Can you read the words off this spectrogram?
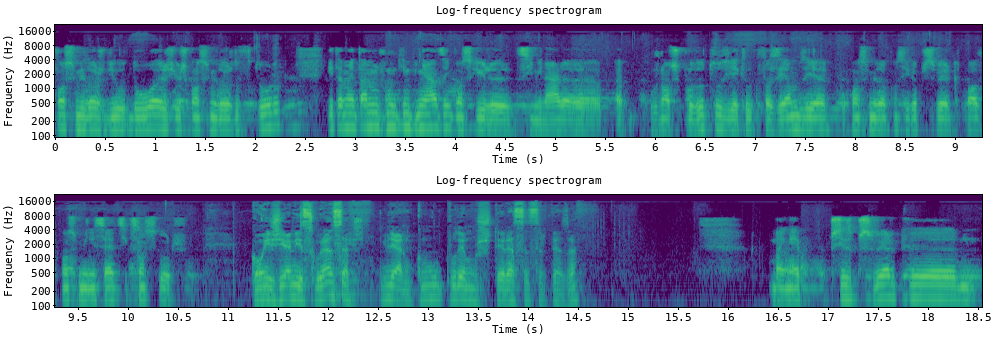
consumidores do hoje e os consumidores do futuro e também estamos muito empenhados em conseguir eh, disseminar a, eh, a, os nossos produtos e aquilo que fazemos e a, que o consumidor consiga perceber que pode consumir insetos e que são seguros. Com higiene e segurança, Guilherme, como podemos ter essa certeza? Bem, é preciso perceber que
